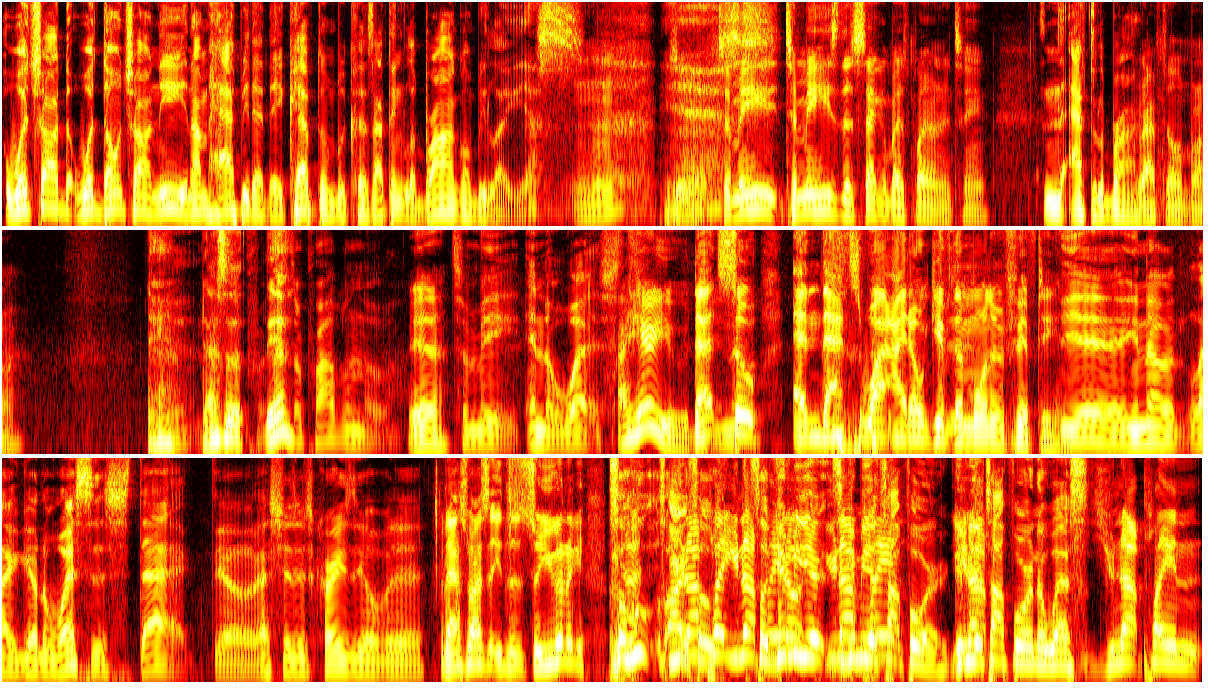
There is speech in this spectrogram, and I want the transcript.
what y'all what don't y'all need? And I'm happy that they kept him because I think LeBron gonna be like, yes, Mm-hmm. yes. To me, to me, he's the second best player on the team after LeBron, after LeBron. Damn, that's, the, a pr- yeah. that's the problem though. Yeah. To me, in the West. I hear you. That's so, and that's why I don't give them more than fifty. yeah, you know, like yo, the West is stacked. Yo, that shit is crazy over there. That's why I say. So you're gonna get. So who? not, you're not so, playing. You're not so playing. give me your you're so not give me your top four. Give me your top four in the West. You're not playing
